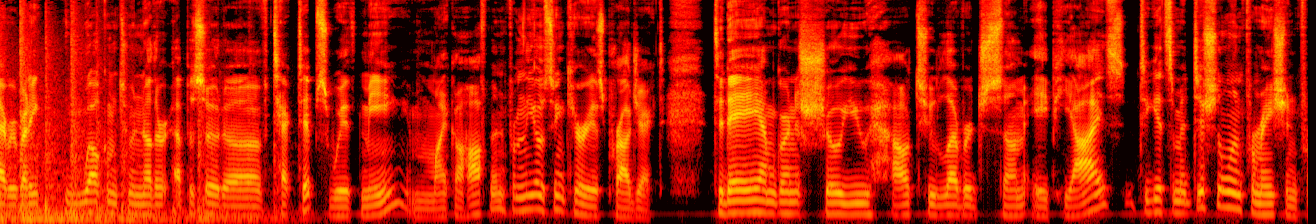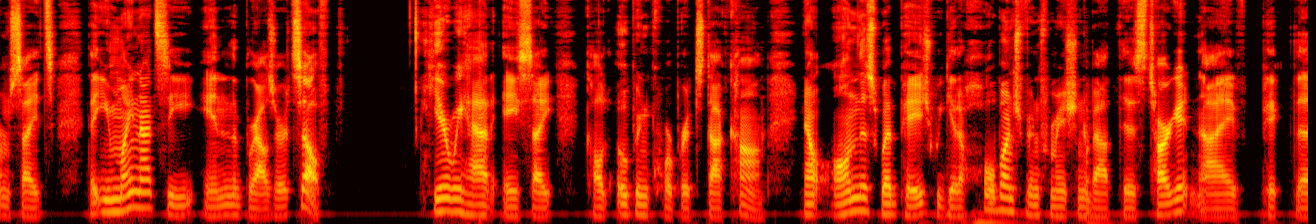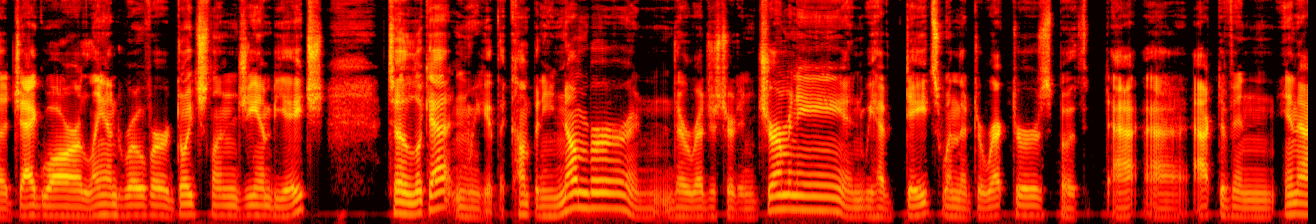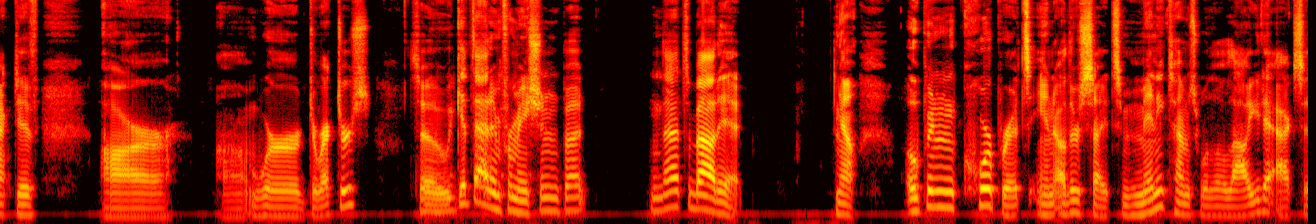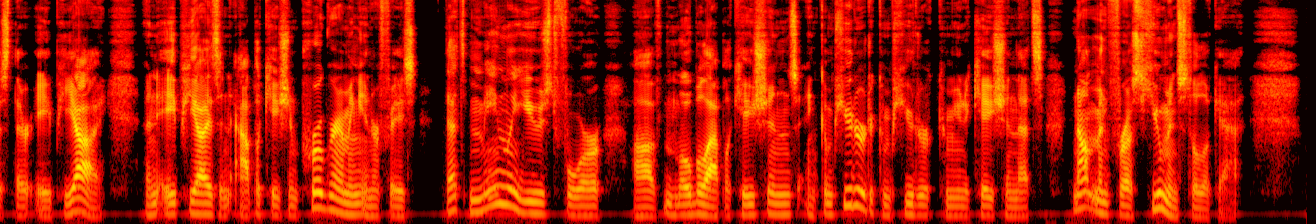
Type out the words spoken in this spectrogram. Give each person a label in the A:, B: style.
A: Hi, everybody. Welcome to another episode of Tech Tips with me, Micah Hoffman from the OSINT Curious Project. Today, I'm going to show you how to leverage some APIs to get some additional information from sites that you might not see in the browser itself. Here we have a site called opencorporates.com. Now on this web page we get a whole bunch of information about this target. I've picked the Jaguar, Land Rover, Deutschland GmbH to look at and we get the company number and they're registered in Germany and we have dates when the directors both a- active and inactive are uh, were directors so we get that information but that's about it now Open corporates and other sites many times will allow you to access their API. An API is an application programming interface that's mainly used for uh, mobile applications and computer to computer communication that's not meant for us humans to look at.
